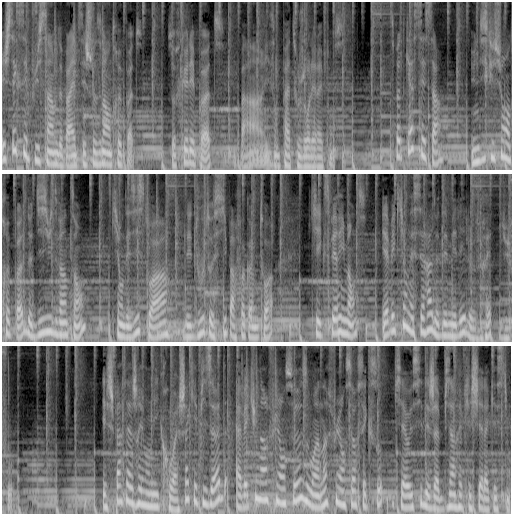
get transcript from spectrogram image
Et je sais que c'est plus simple de parler de ces choses-là entre potes. Sauf que les potes, ben, ils ont pas toujours les réponses. Ce podcast, c'est ça. Une discussion entre potes de 18-20 ans, qui ont des histoires, des doutes aussi parfois comme toi, qui expérimentent et avec qui on essaiera de démêler le vrai du faux. Et je partagerai mon micro à chaque épisode avec une influenceuse ou un influenceur sexo qui a aussi déjà bien réfléchi à la question.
